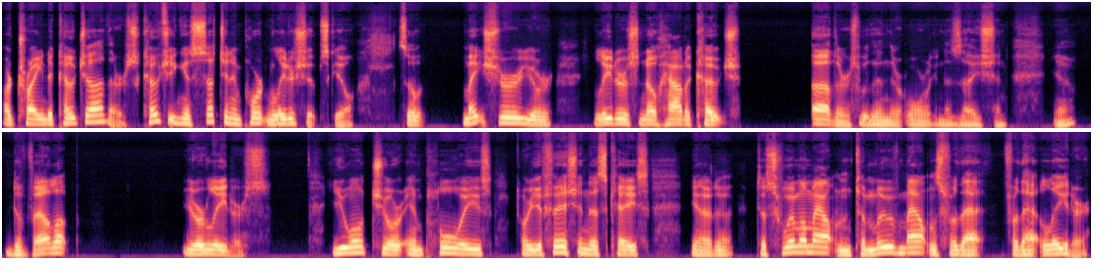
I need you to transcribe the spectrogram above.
are trained to coach others. Coaching is such an important leadership skill. So make sure your leaders know how to coach others within their organization. You know, develop your leaders you want your employees or your fish in this case, you know, to, to swim a mountain, to move mountains for that for that leader.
